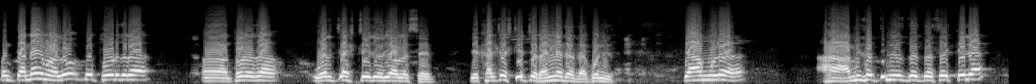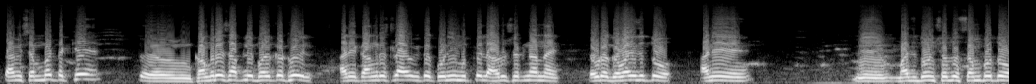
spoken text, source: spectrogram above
पण त्यांनाही म्हणालो की थोडं जरा थोडं जरा वरच्या स्टेजवर यावं साहेब. हे खालच्या स्टेजवर राहिले नाही आता कोणीच. त्यामुळं हा आम्ही जर तुम्ही जर तसं केल्या तर आम्ही शंभर टक्के काँग्रेस आपली बळकट होईल आणि काँग्रेसला इथं कोणी मुतकेला हारू शकणार नाही एवढं गवाही देतो आणि माझे दोन शब्द संपवतो.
